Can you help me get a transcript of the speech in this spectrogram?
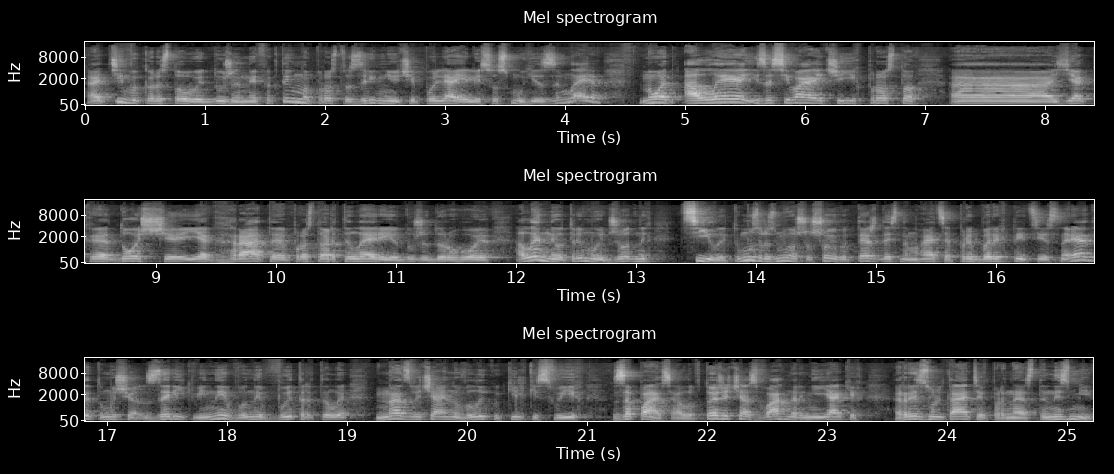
А ті використовують дуже неефективно, просто зрівнюючи поля і лісосмуги з землею. Ну от, але і засіваючи їх просто а, як дощ, як град, просто артилерією дуже дорогою, але не отримують жодних цілей. Тому зрозуміло, що Шойгу теж десь намагається приберегти ці снаряди, тому що за рік війни вони витратили надзвичайно велику кількість своїх запасів. Але в той же час Вагнер ніяких результатів принести не зміг.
